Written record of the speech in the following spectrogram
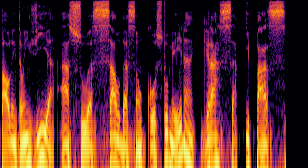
Paulo então envia a sua saudação costumeira, graça e paz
